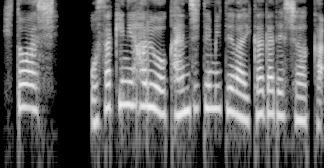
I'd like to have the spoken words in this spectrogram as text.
一足、お先に春を感じてみてはいかがでしょうか。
